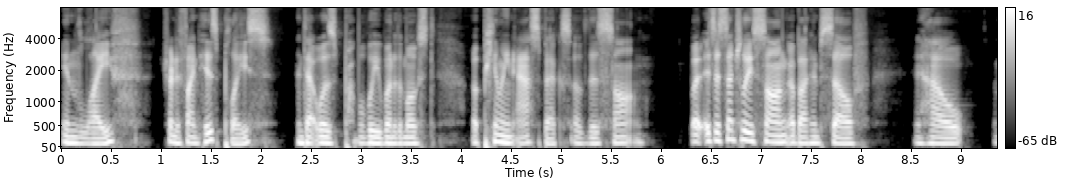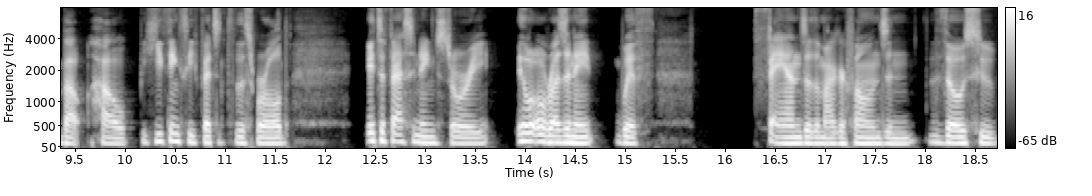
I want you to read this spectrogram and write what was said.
in life, trying to find his place. And that was probably one of the most appealing aspects of this song. But it's essentially a song about himself and how about how he thinks he fits into this world it's a fascinating story. It will resonate with fans of the microphones and those who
